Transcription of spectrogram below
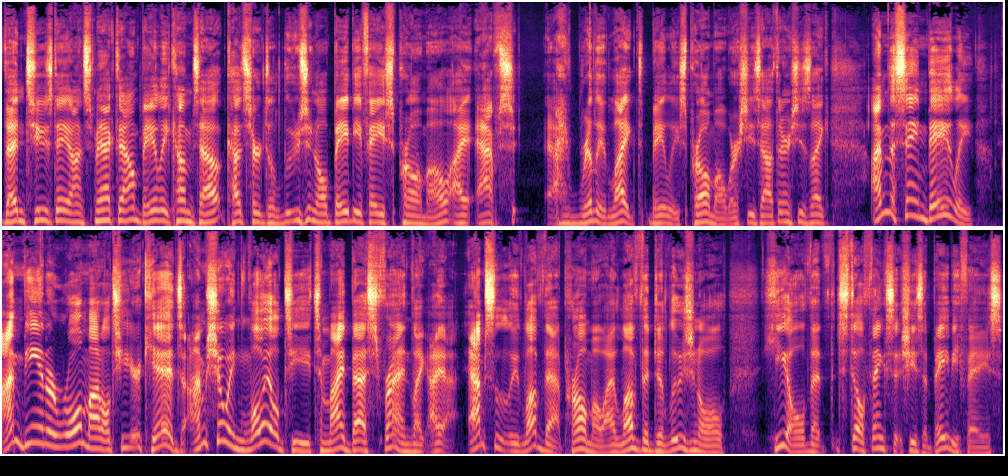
Then Tuesday on SmackDown, Bayley comes out, cuts her delusional babyface promo. I abs- I really liked Bayley's promo where she's out there and she's like, I'm the same Bayley. I'm being a role model to your kids. I'm showing loyalty to my best friend. Like, I absolutely love that promo. I love the delusional heel that still thinks that she's a babyface.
